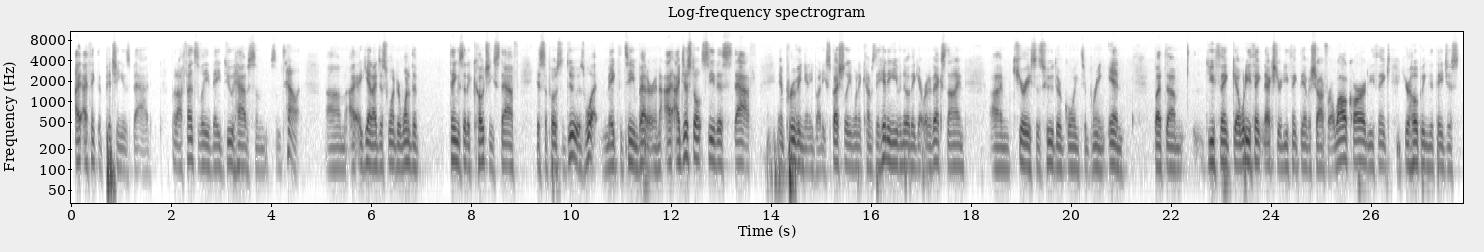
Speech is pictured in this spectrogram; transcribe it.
I, I think the pitching is bad, but offensively they do have some some talent. Um, I, again, I just wonder one of the things that a coaching staff is supposed to do is what make the team better, and I, I just don't see this staff improving anybody, especially when it comes to hitting. Even though they get rid of Eckstein, I'm curious as who they're going to bring in. But um, do you think? Uh, what do you think next year? Do you think they have a shot for a wild card? Do you think you're hoping that they just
